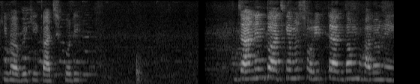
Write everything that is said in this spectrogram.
কীভাবে কি কাজ করি। জানেন তো আজকে আমার শরীরটা একদম ভালো নেই।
